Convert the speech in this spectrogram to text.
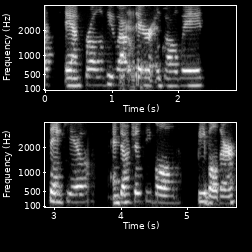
us and for all of you out there as always thank you. And don't just be bold be bolder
